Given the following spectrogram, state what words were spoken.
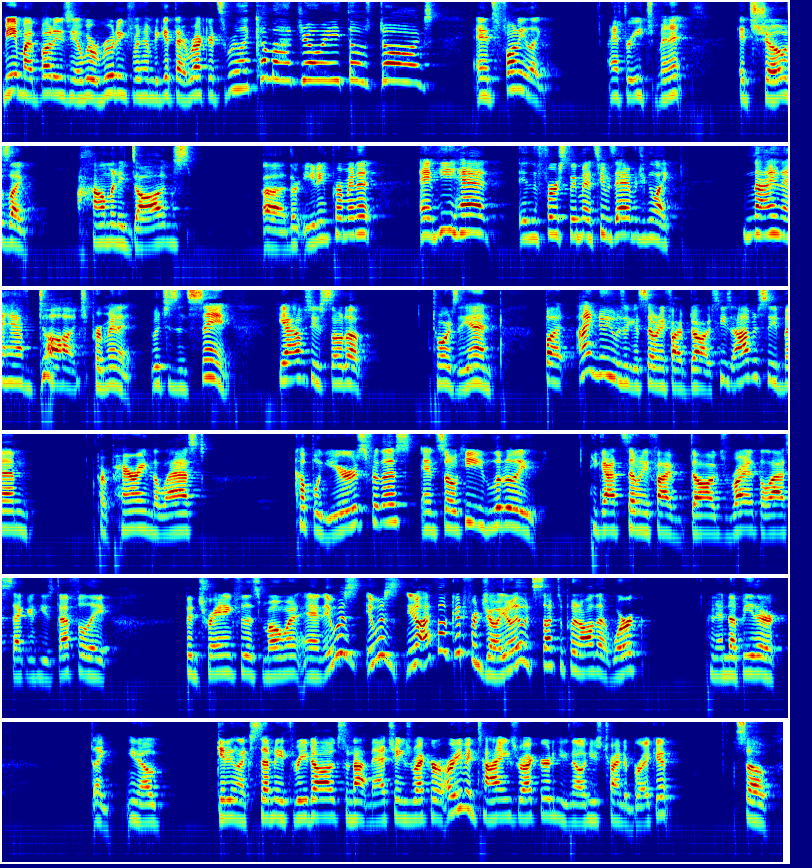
me and my buddies, you know, we were rooting for him to get that record. So we are like, come on, Joey, eat those dogs. And it's funny, like, after each minute, it shows, like, how many dogs uh, they're eating per minute, and he had in the first three minutes he was averaging like nine and a half dogs per minute, which is insane. He obviously slowed up towards the end, but I knew he was gonna get seventy five dogs. He's obviously been preparing the last couple years for this, and so he literally he got 75 dogs right at the last second. He's definitely been training for this moment, and it was it was you know I felt good for Joe. You know it would suck to put in all that work and end up either like you know getting like 73 dogs, so not matching his record or even tying his record. You know he's trying to break it, so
